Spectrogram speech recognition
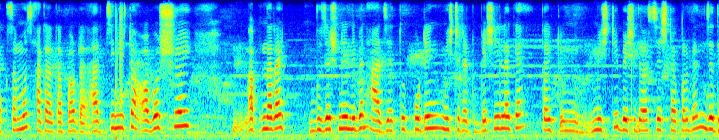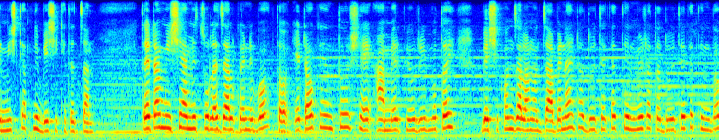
এক চামচ আগার কাপ পাউডার। আর চিনিটা অবশ্যই আপনারা বুঝে শুনে নেবেন। আর যেহেতু পুডিং মিষ্টিটা একটু বেশি লাগে, তো একটু মিষ্টি বেশি দেওয়ার চেষ্টা করবেন। যদি মিষ্টি আপনি বেশি খেতে চান, তো এটাও মিশিয়ে আমি চুলা জাল করে নিব। তো এটাও কিন্তু সেই আমের পিউরির মতোই বেশিক্ষণ জ্বালানো যাবে না। এটা দুই থেকে তিন মিনিট অর্থাৎ দুই থেকে তিনবার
